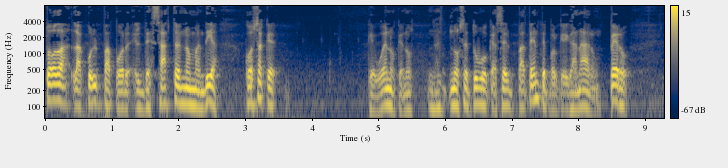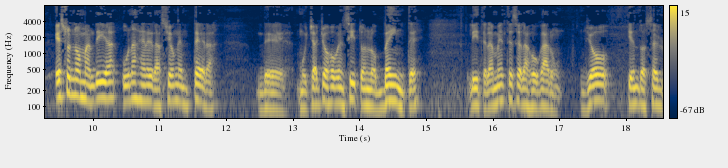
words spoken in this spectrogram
toda la culpa por el desastre en Normandía, cosa que que bueno que no, no se tuvo que hacer patente porque ganaron. Pero eso en Normandía, una generación entera de muchachos jovencitos en los 20, literalmente se la jugaron. Yo tiendo a ser,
